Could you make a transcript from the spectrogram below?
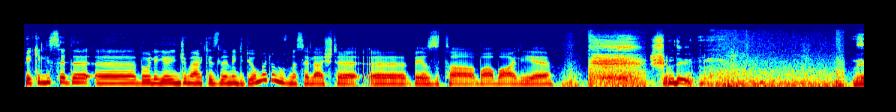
Peki lisede e, böyle yayıncı merkezlerine gidiyor muydunuz mesela işte e, Beyazıt'a, Baba Ali'ye? Şimdi e,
